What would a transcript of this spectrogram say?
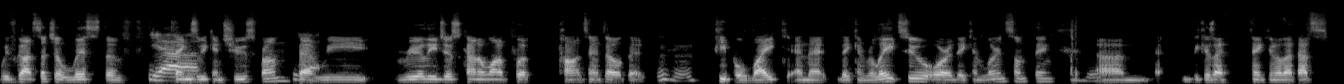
we've got such a list of yeah. things we can choose from that Yeah. we really just kind of want to put content out that hmm people like and that they can relate to or they can learn something. Hmm um, because I think you know that that's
